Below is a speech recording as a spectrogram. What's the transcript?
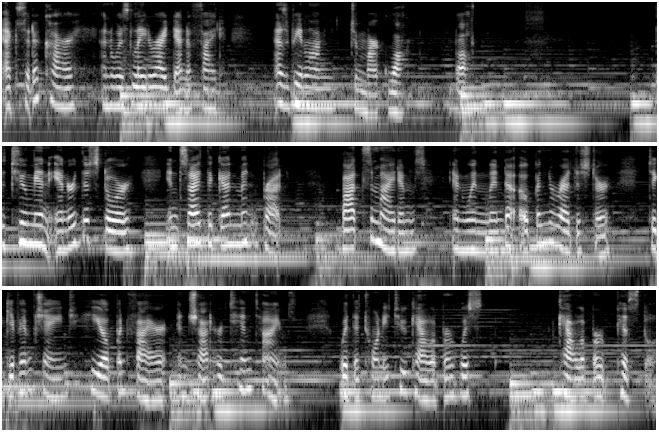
exit a car and was later identified as belonging to Mark Wall. The two men entered the store. Inside, the gunman brought, bought some items, and when Linda opened the register to give him change, he opened fire and shot her 10 times with a 22 caliber, caliber pistol.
